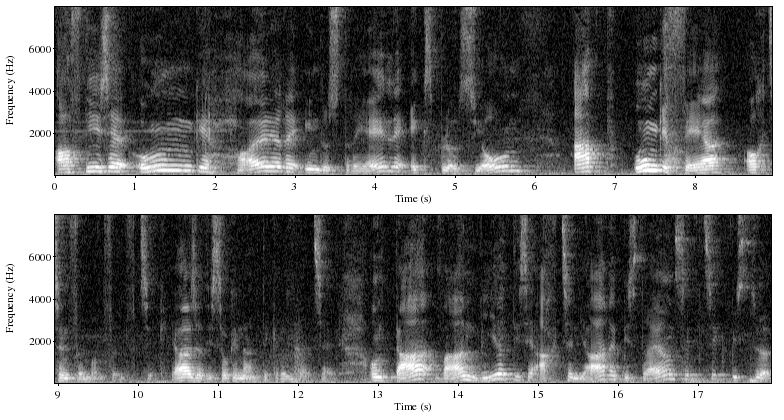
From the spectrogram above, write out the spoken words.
auf diese ungeheure industrielle Explosion ab ungefähr 1855, ja, also die sogenannte Gründerzeit. Und da waren wir diese 18 Jahre bis 73, bis zur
